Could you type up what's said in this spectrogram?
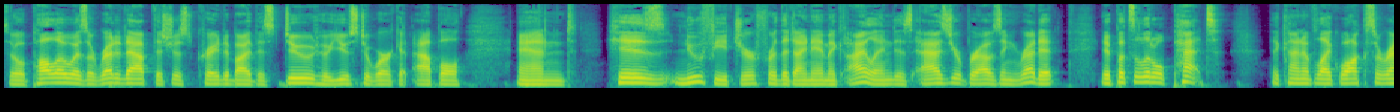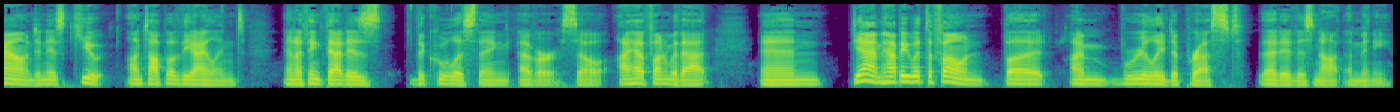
So Apollo is a Reddit app that's just created by this dude who used to work at Apple and his new feature for the dynamic island is as you're browsing Reddit, it puts a little pet that kind of like walks around and is cute on top of the island. And I think that is the coolest thing ever. So I have fun with that. And yeah, I'm happy with the phone, but I'm really depressed that it is not a mini.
